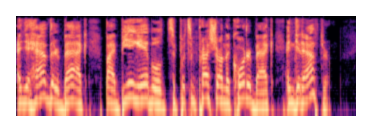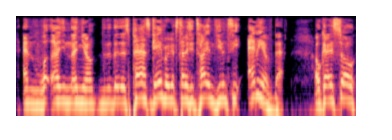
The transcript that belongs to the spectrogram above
And you have their back by being able to put some pressure on the quarterback and get after him. And, and, and you know, this past game against Tennessee Titans, you didn't see any of that. Okay, so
